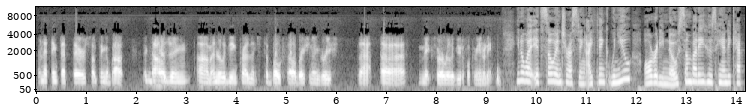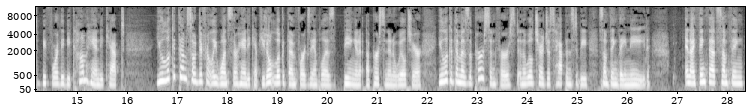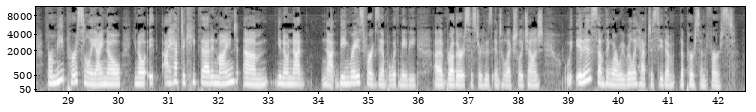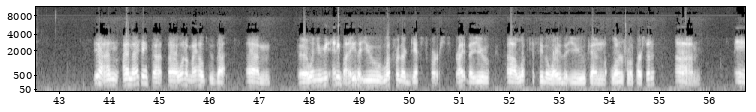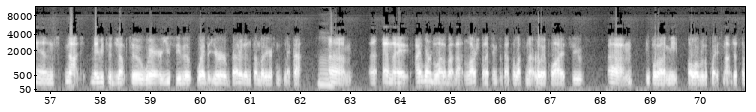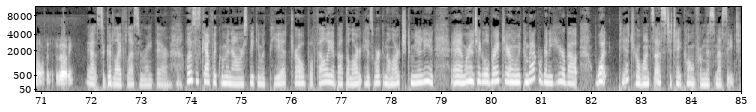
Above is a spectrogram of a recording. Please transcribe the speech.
and I think that there's something about acknowledging um, and really being present to both celebration and grief that uh, makes for a really beautiful community. You know what? It's so interesting. I think when you already know somebody who's handicapped before they become handicapped, you look at them so differently once they're handicapped. You don't look at them, for example, as being a person in a wheelchair. You look at them as the person first, and the wheelchair just happens to be something they need. And I think that's something for me personally. I know, you know, it, I have to keep that in mind. Um, you know, not not being raised, for example, with maybe a brother or sister who's intellectually challenged. It is something where we really have to see them the person first. Yeah, and and I think that uh, one of my hopes is that um, uh, when you meet anybody, that you look for their gifts first, right? That you uh, look to see the ways that you can learn from a person, um, and not maybe to jump to where you see the way that you're better than somebody or something like that. Mm. Um, and I I learned a lot about that in L'Arche, but I think that that's a lesson that really applies to um, people that I meet all over the place, not just someone with a disability. Yeah, it's a good life lesson right there. Mm-hmm. Well, this is Catholic Women Now. We're speaking with Pietro Buffelli about the L'Arche, his work in the L'Arche community, and and we're going to take a little break here. And when we come back, we're going to hear about what Pietro wants us to take home from this message.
